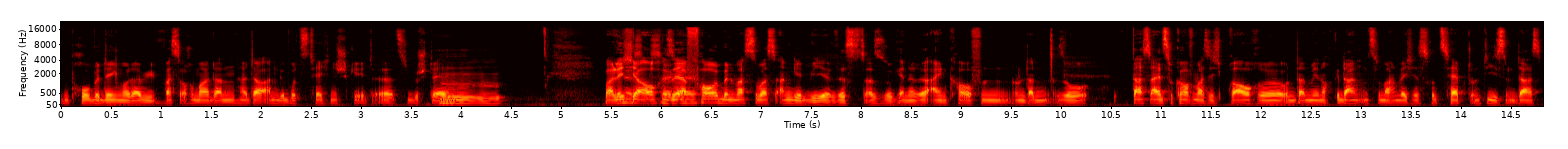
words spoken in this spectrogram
ein Probeding oder wie, was auch immer dann halt da angebotstechnisch geht, äh, zu bestellen. Mhm. Weil ich ja, ja auch sehr geil. faul bin, was sowas angeht, wie ihr wisst. Also so generell einkaufen und dann so das einzukaufen, was ich brauche und dann mir noch Gedanken zu machen, welches Rezept und dies und das.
